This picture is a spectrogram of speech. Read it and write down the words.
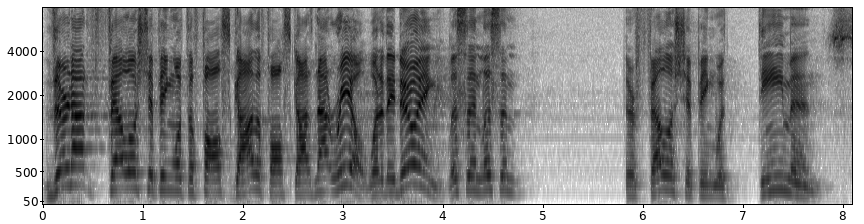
they're not fellowshipping with the false god. The false god's not real. What are they doing? Listen, listen. They're fellowshipping with demons.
